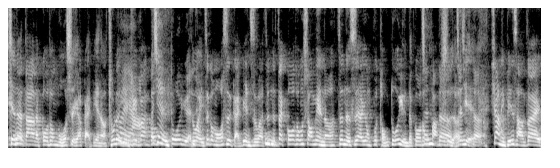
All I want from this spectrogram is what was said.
现在大家的沟通模式要改变了，除了远距办公，而且很多元。对这个模式改变之外，真的在沟通上面呢，真的是要用不同多元的沟通方式，而且像你平常在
